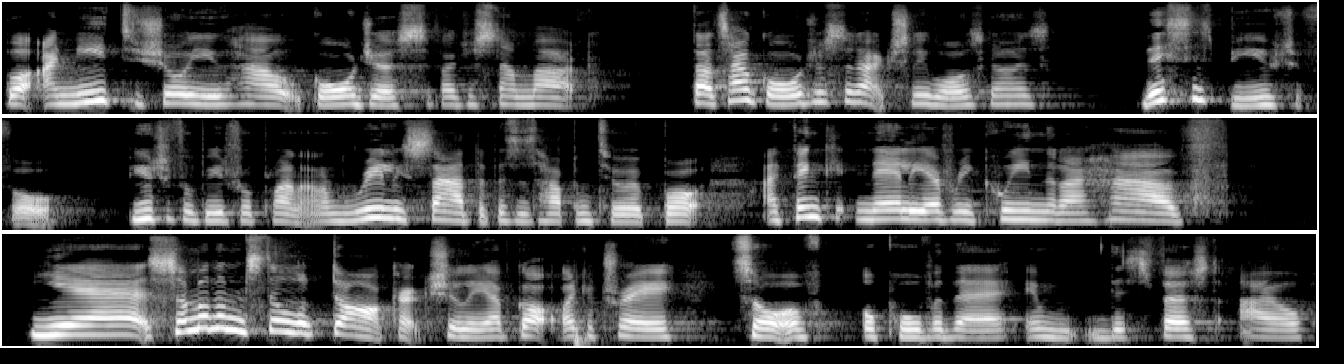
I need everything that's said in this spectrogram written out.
but I need to show you how gorgeous, if I just stand back, that's how gorgeous it actually was, guys. This is beautiful. Beautiful, beautiful plant. And I'm really sad that this has happened to it, but I think nearly every queen that I have yeah, some of them still look dark, actually. I've got like a tray sort of up over there in this first aisle.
